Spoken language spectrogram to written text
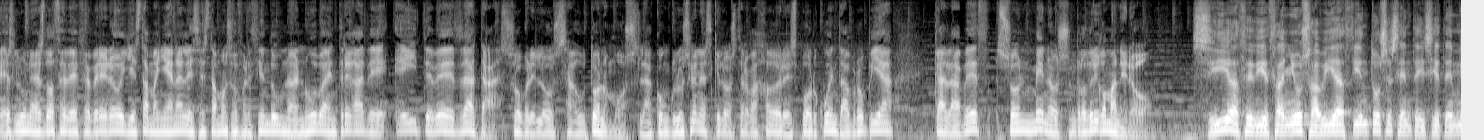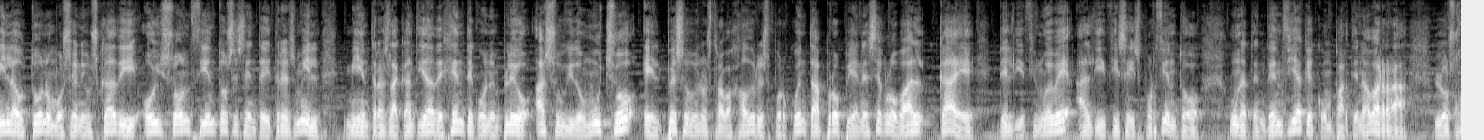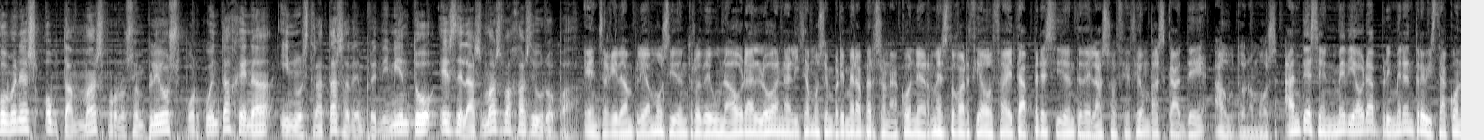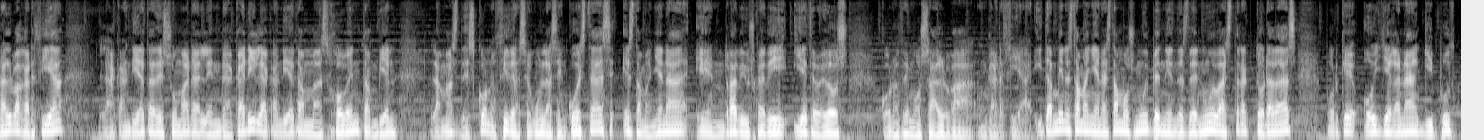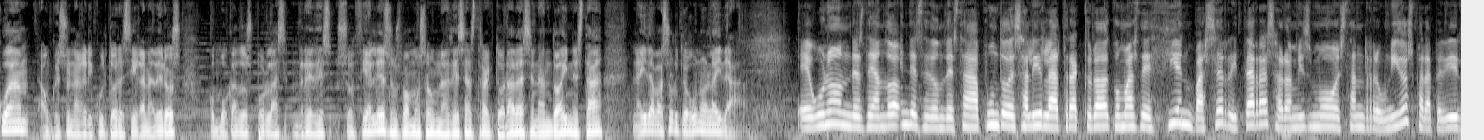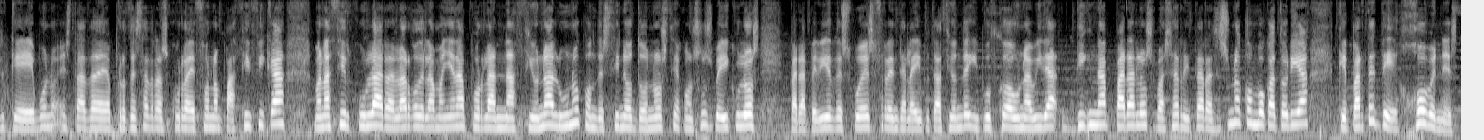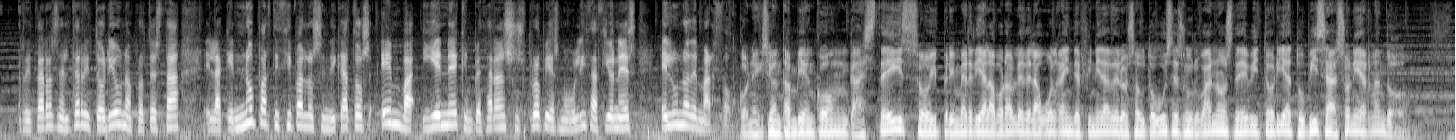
Es lunes 12 de febrero y esta mañana les estamos ofreciendo una nueva entrega de EITB Data sobre los autónomos. La conclusión es que los trabajadores por cuenta propia cada vez son menos. Rodrigo Manero. Sí, hace 10 años había 167.000 autónomos en Euskadi, hoy son 163.000. Mientras la cantidad de gente con empleo ha subido mucho, el peso de los trabajadores por cuenta propia en ese global cae del 19 al 16%, una tendencia que comparte Navarra. Los jóvenes optan más por los empleos por cuenta ajena y nuestra tasa de emprendimiento es de las más bajas de Europa. Enseguida ampliamos y dentro de una hora lo analizamos en primera persona con Ernesto García Ozaeta, presidente de la Asociación Vasca de Autónomos. Antes, en media hora, primera entrevista con Alba García, la candidata de Sumar al Endacari, la candidata más joven, también la más desconocida según las encuestas. Esta mañana en Radio Euskadi y ETV2 conocemos a Alba García. Y también esta mañana estamos muy pendientes de nuevas tractoradas porque hoy llegan a Guipúzcoa, aunque son agricultores y ganaderos convocados por las redes sociales. Nos vamos a una de esas tractoradas. En Andoain está Laida Basurto. Uno, Laida. Egunon, desde Andoain, desde donde está a punto de salir la tractorada con más de 100 baserritarras, ahora mismo están reunidos para pedir que bueno, esta protesta transcurra de forma pacífica. Van a circular a lo largo de la mañana por la Nacional 1 con destino Donostia con sus vehículos para pedir después frente a la Diputación de Guipúzcoa una vida digna para los baserritarras. Es una convocatoria que parte de jóvenes ritarras del territorio, una protesta en la que no participan los sindicatos EMBA y ENE que empezarán sus propias movilizaciones el 1 de marzo. Conexión también con Gasteiz, hoy primer día laborable de la huelga indefinida de los autobuses urbanos de Vitoria-Tuvisa. Sonia Hernando.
